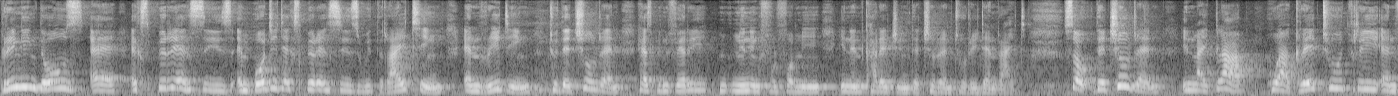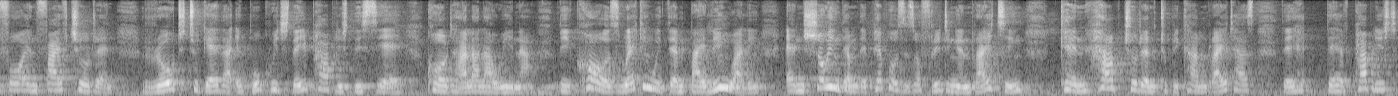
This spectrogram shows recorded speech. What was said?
bringing those uh, experiences, embodied experiences with writing and reading to the children has been very meaningful for me in encouraging the children to read and write. So the children in my club, who are grade two, three, and four, and five children, wrote together a book which they published this year called Halala Winner because working with them bilingually and showing them the purposes of reading and writing can help children to become writers. They, they have published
